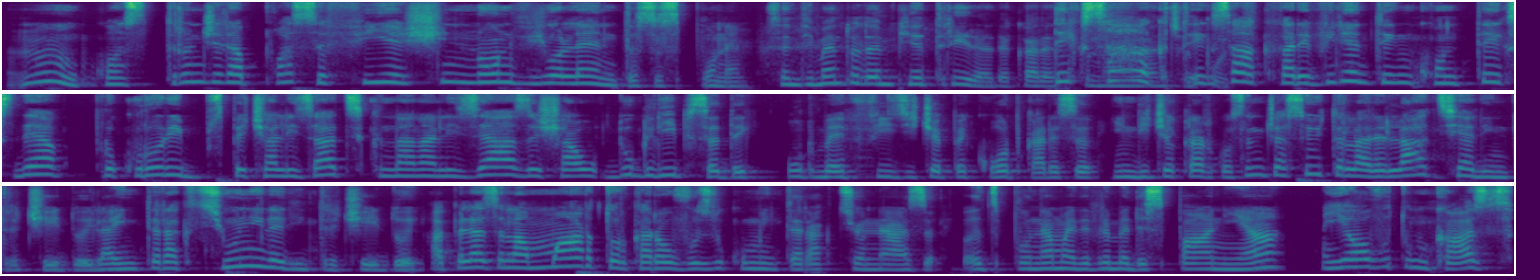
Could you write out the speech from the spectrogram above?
Nu, constrângerea poate să fie și non-violentă, să spunem. Sentimentul de împietrire de care Exact, exact, care vine din context de a procurorii specializați când analizează și au duc lipsă de urme fizice pe corp care să indice clar constrângerea, se uită la relații relația dintre cei doi, la interacțiunile dintre cei doi. Apelează la martori care au văzut cum interacționează. Îți spuneam mai devreme de Spania. Ei au avut un caz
